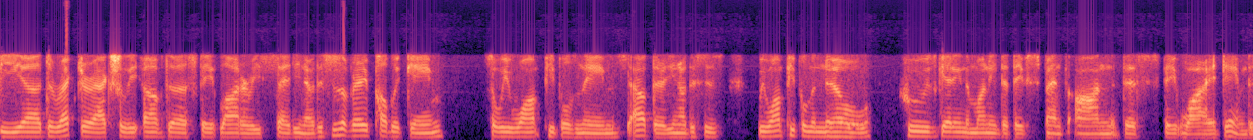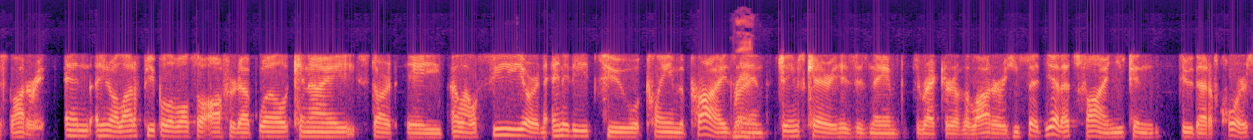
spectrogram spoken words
the uh, director actually of the state lottery said, you know, this is a very public game, so we want people's names out there. You know, this is we want people to know who's getting the money that they've spent on this statewide game, this lottery. And you know, a lot of people have also offered up, well, can I start a LLC or an entity to claim the prize? Right. And James Carey is his name, the director of the lottery. He said, yeah, that's fine. You can do that, of course.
